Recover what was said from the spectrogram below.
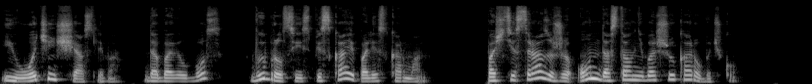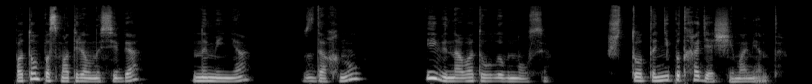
И очень счастливо, добавил босс, выбрался из песка и полез в карман. Почти сразу же он достал небольшую коробочку. Потом посмотрел на себя, на меня, вздохнул и виновато улыбнулся. Что-то неподходящий момент.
